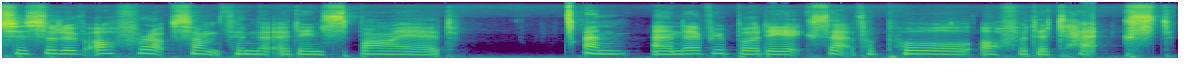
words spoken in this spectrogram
to sort of offer up something that had inspired. And, and everybody except for Paul offered a text.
